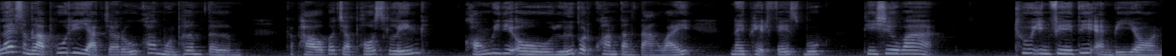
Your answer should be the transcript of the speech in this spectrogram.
และสำหรับผู้ที่อยากจะรู้ข้อมูลเพิ่มเติมกะเพราก็จะโพสต์ลิงก์ ของวิดีโอหรือบทความต่างๆ ไว้ในเพจ Facebook ที่ชื่อว่า To Infinity and Beyond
